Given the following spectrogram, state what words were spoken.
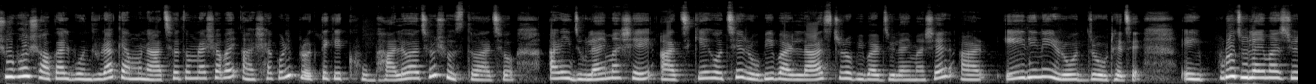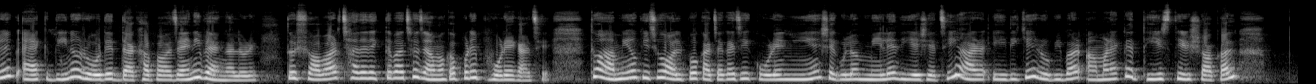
শুভ সকাল বন্ধুরা, কেমন আছো তোমরা সবাই? আশা করি প্রত্যেকে খুব ভালো আছো, সুস্থ আছো। আর এই জুলাই মাসে আজকে হচ্ছে রবিবার লাস্ট রবিবার জুলাই মাসের, আর এই দিনেই রৌদ্র উঠেছে। এই পুরো জুলাই মাস জুড়ে একদিনও রোদের দেখা পাওয়া যায়নি ব্যাঙ্গালোরে। তো সবার ছাদে দেখতে পাচ্ছ জামা কাপড়ে ভরে গেছে। তো আমিও কিছু অল্প কাছাকাছি করে নিয়ে সেগুলো মেলে দিয়ে এসেছি। আর এইদিকে রবিবার আমার একটা ধীর স্থির সকাল।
